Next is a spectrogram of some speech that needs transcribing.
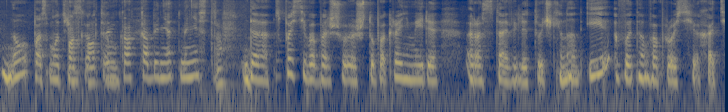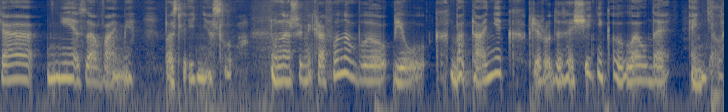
Но посмотрим, посмотрим как, как кабинет министров. Да. Спасибо большое, что, по крайней мере, расставили точки над «и» в этом вопросе, хотя не за вами последнее слово. У нашего микрофона был биолог, ботаник, природозащитник Лелде Энгеле.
